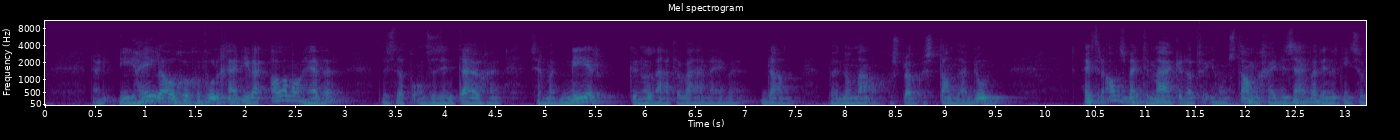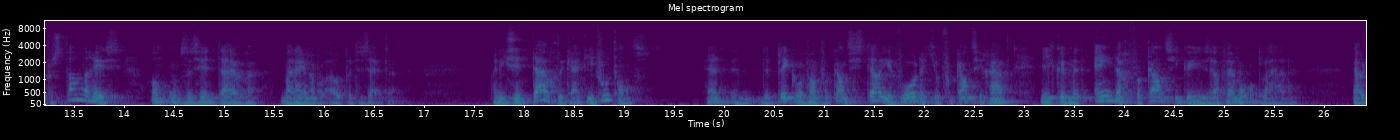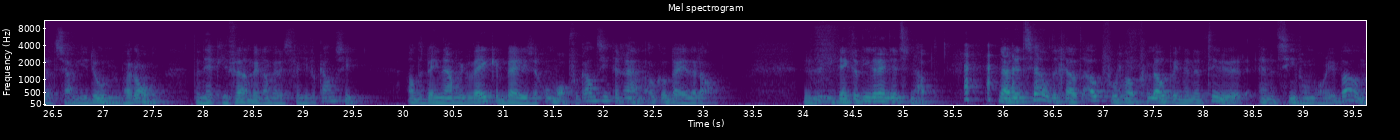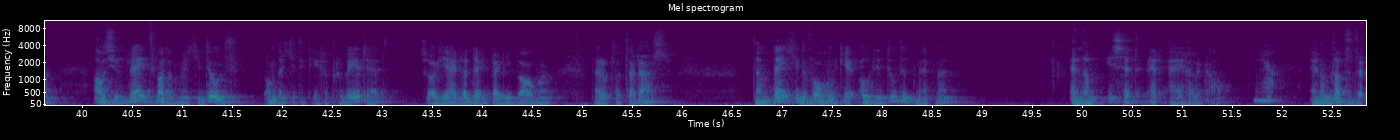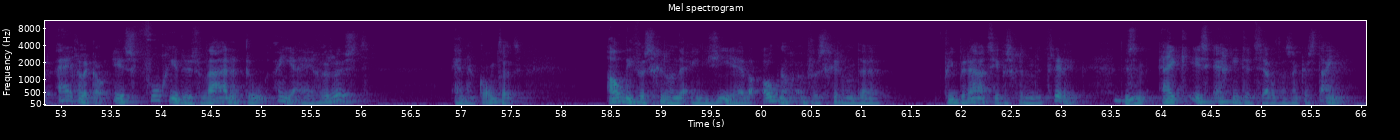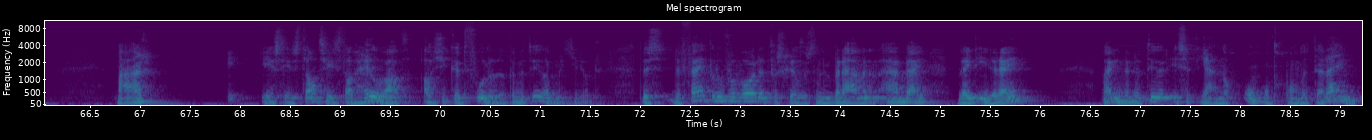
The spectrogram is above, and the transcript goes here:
Nou, die, die hele hoge gevoeligheid die wij allemaal hebben, dus dat we onze zintuigen zeg maar, meer kunnen laten waarnemen dan we normaal gesproken standaard doen, heeft er alles mee te maken dat we in omstandigheden zijn waarin het niet zo verstandig is om onze zintuigen maar helemaal open te zetten. Maar die zintuigelijkheid die voedt ons. De prikkel van vakantie. Stel je voor dat je op vakantie gaat en je kunt met één dag vakantie kun je jezelf helemaal opladen. Nou, dat zou je doen. Waarom? Dan heb je veel meer dan de rest van je vakantie. Anders ben je namelijk weken bezig om op vakantie te gaan, ook al ben je er al. Ik denk dat iedereen dit snapt. Nou, ditzelfde geldt ook voor verlopen in de natuur en het zien van mooie bomen. Als je weet wat het met je doet, omdat je het een keer geprobeerd hebt, zoals jij dat deed bij die bomen daar op het terras, dan weet je de volgende keer, oh, dit doet het met me. En dan is het er eigenlijk al. ja. En omdat het er eigenlijk al is, voeg je dus waarde toe aan je eigen rust. En dan komt het. Al die verschillende energieën hebben ook nog een verschillende vibratie, verschillende trilling. Dus een eik is echt niet hetzelfde als een kastanje. Maar in eerste instantie is het al heel wat als je kunt voelen dat de natuur wat met je doet. Dus de fijnproeven worden, het verschil tussen een braam en een aardbei, weet iedereen. Maar in de natuur is het ja nog onontgonnen terrein.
